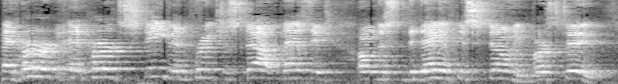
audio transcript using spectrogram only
had heard had heard Stephen preach a stout message on this, the day of his stoning, verse 2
